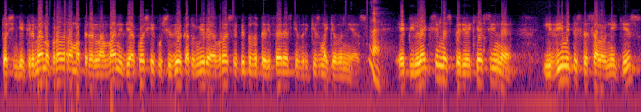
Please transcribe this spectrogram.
Το συγκεκριμένο πρόγραμμα περιλαμβάνει 222 εκατομμύρια ευρώ σε επίπεδο περιφέρειας Κεντρικής Μακεδονίας. Ναι. Επιλέξιμες περιοχές είναι η Δήμη της Θεσσαλονίκης,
